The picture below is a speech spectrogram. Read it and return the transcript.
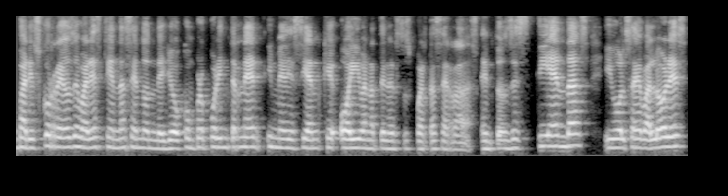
varios correos de varias tiendas en donde yo compro por internet y me decían que hoy iban a tener sus puertas cerradas. Entonces, tiendas y bolsa de valores,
